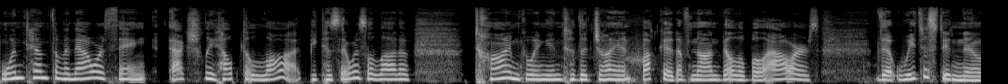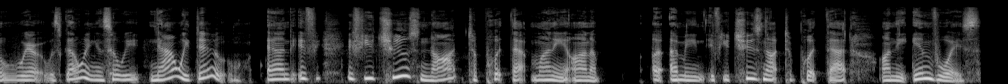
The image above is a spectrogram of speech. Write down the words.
one tenth of an hour thing actually helped a lot because there was a lot of time going into the giant bucket of non-billable hours that we just didn't know where it was going. And so we, now we do. And if, if you choose not to put that money on a, uh, I mean, if you choose not to put that on the invoice,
